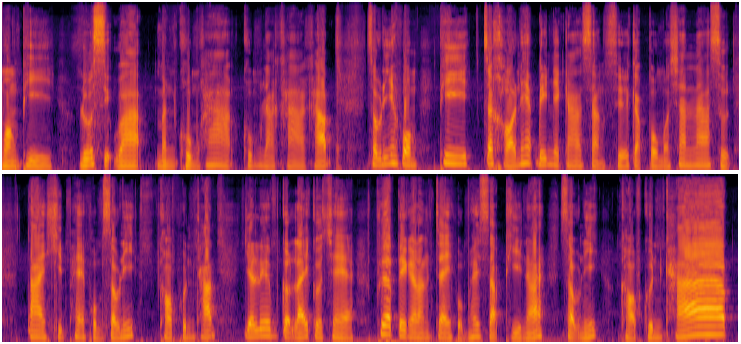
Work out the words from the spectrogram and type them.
มองพีรู้สึกว่ามันคุ้มค่าคุ้มราคาครับสำหรับวันนี้ครับผมพีจะขอแนบลิงก์ในการสั่งซื้อกับโปรโมชั่นล่าสุด ใต้คลิปให้ผมสำหรับวันนี้ขอบคุณครับ อย่าลืมกดไลค์กดแชร์ เพื่อเป็นกำลังใจผมให้สับพีนะสำหรับวันนี้ขอบคุณครับ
